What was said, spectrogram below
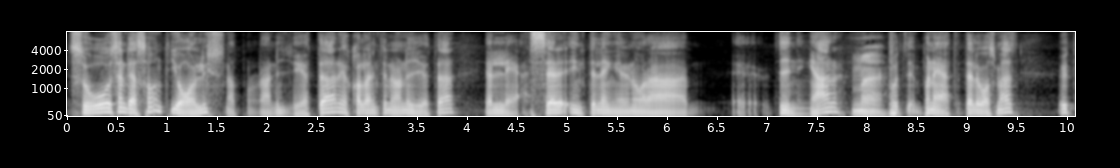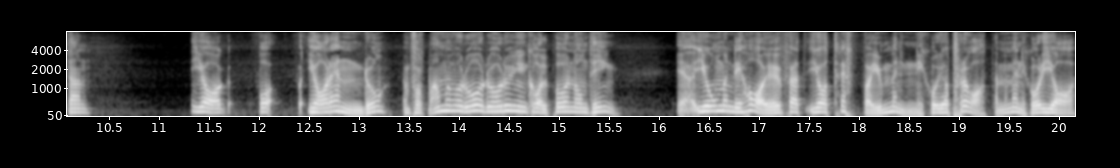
så sen dess har inte jag lyssnat på några nyheter, jag kollar inte några nyheter, jag läser inte längre några eh, tidningar Nej. på, på nätet eller vad som helst, utan jag, jag har ändå, folk bara, "Ah, men vadå, då har du ingen koll på någonting. Ja, jo, men det har jag ju för att jag träffar ju människor, jag pratar med människor, jag,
